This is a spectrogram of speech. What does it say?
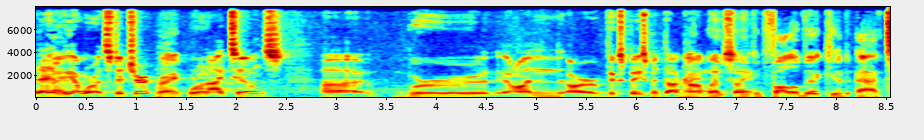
Right? yeah, we're on Stitcher. Right. We're on iTunes. Uh, we're on our VixBasement.com Right. You- website. You, can follow Vic at, at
